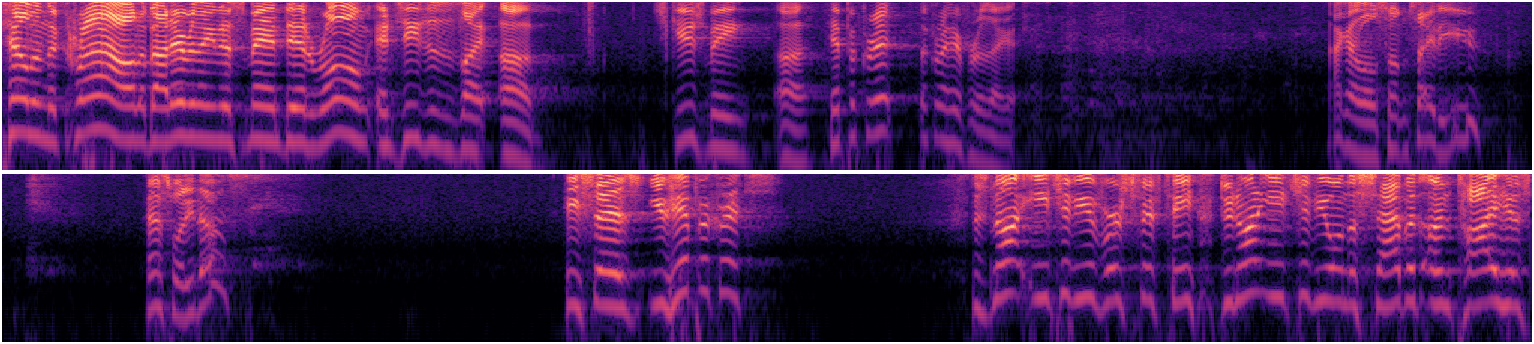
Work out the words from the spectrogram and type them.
telling the crowd about everything this man did wrong, and Jesus is like, uh, Excuse me, uh, hypocrite? Look right here for a second. I got a little something to say to you. That's what he does. He says, You hypocrites. Does not each of you, verse 15, do not each of you on the Sabbath untie his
